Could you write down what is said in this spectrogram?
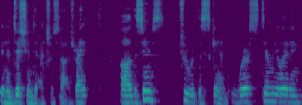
in addition to exercise, right? Uh, the same's true with the skin. We're stimulating,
